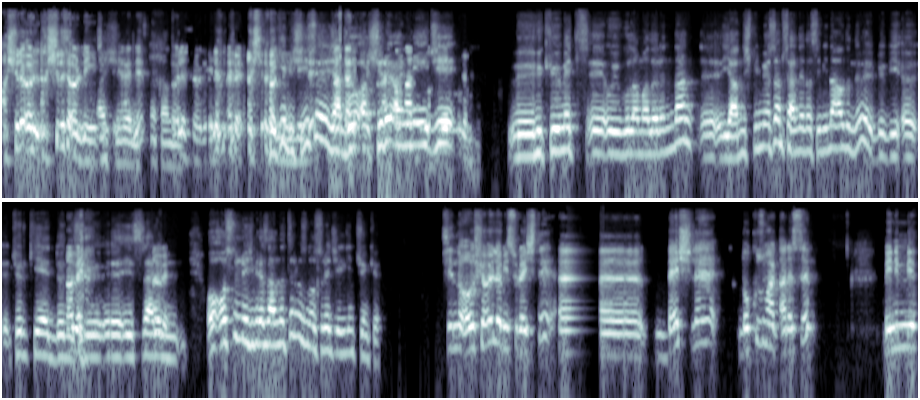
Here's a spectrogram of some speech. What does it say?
aşırı ön, aşırı önleyiciydi Aşırı yani. anladım. Öyle söyleyelim. Evet, aşırı Peki bir şey söyleyeceğim. Zaten Bu aşırı önleyici e, hükümet e, uygulamalarından e, yanlış bilmiyorsam sen de nasibini aldın değil mi? Bir, bir, Türkiye dönüşü, e, İsrail'in. O, o süreci biraz anlatır mısın? O süreç ilginç çünkü. Şimdi o şöyle bir süreçti. Ee, 5 ile 9 Mart arası benim bir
